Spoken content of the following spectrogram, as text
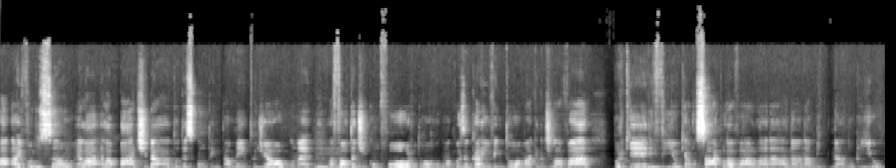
a, a evolução, ela, ela parte da, do descontentamento de algo, né? Uhum. A falta de conforto, alguma coisa, o cara inventou a máquina de lavar, porque ele viu que é um saco lavar lá na, na, na no rio,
